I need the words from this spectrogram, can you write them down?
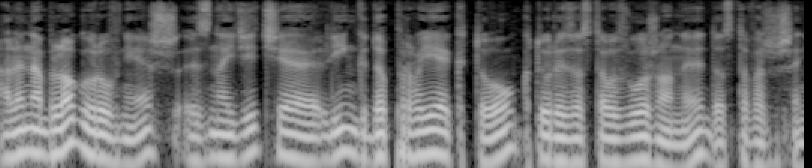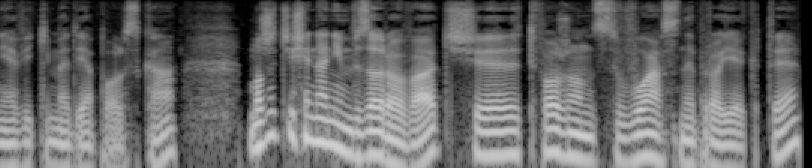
ale na blogu również znajdziecie link do projektu, który został złożony do Stowarzyszenia Wikimedia Polska. Możecie się na nim wzorować, e, tworząc własne projekty.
